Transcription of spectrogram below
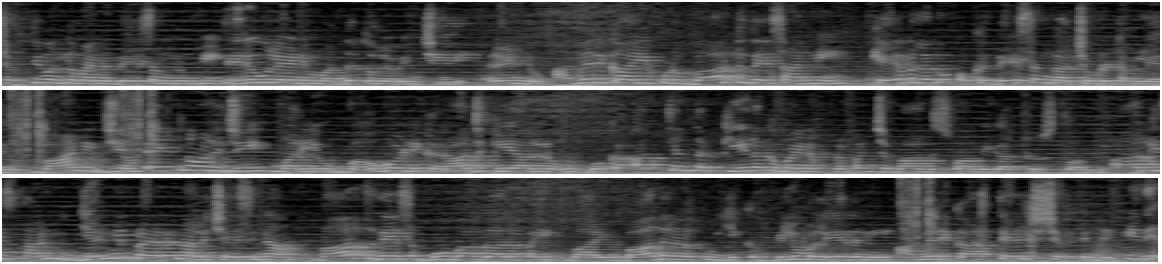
శక్తివంతమైన దేశం నుండి తిరుగులేని మద్దతు లభించింది. రెండు అమెరికా ఇప్పుడు భారతదేశాన్ని కేవలం ఒక దేశంగా చూడటం లేదు. వాణిజ్యం టెక్నాలజీ మరియు భౌగోళిక రాజకీయాల్లో ఒక అత్యంత కీలకమైన ప్రపంచ భాగస్వామిగా చూస్తోంది. పాకిస్తాన్ ఎన్ని ప్రయత్నాలు చేసినా భారతదేశ భూభాగాలపై వారి వాదనలకు ఇక విలువ లేదని అమెరికా తేల్చి చెప్పింది. ఇది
